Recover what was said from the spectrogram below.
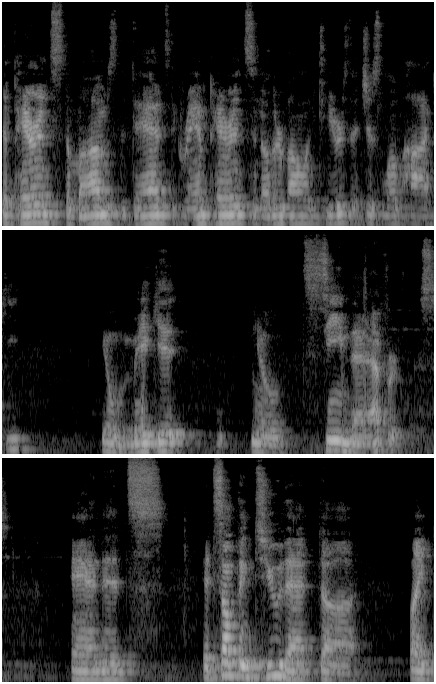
the parents, the moms, the dads, the grandparents, and other volunteers that just love hockey, you know, make it, you know, seem that effortless and it's it's something too that uh, like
